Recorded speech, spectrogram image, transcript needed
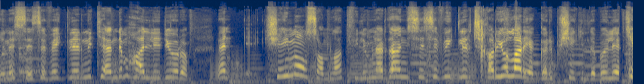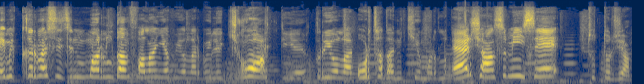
Yine ses efektlerini kendim hallediyorum. Ben e, şey mi olsam lan? Filmlerde hani ses efektleri çıkarıyorlar ya garip bir şekilde böyle kemik kırma sesini maruldan falan yapıyorlar böyle cart diye kırıyorlar ortadan ikiye marulu. Eğer şansım iyiyse tutturacağım.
